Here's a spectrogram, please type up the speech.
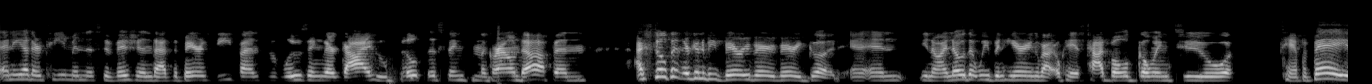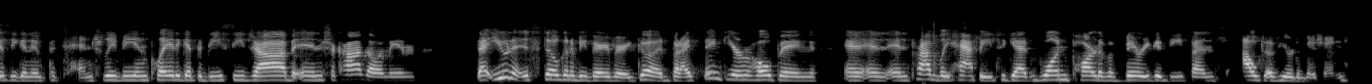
any other team in this division that the Bears defense is losing their guy who built this thing from the ground up. And I still think they're going to be very, very, very good. And, and, you know, I know that we've been hearing about, okay, is Todd Bowles going to Tampa Bay? Is he going to potentially be in play to get the DC job in Chicago? I mean, that unit is still going to be very, very good, but I think you're hoping and, and, and probably happy to get one part of a very good defense out of your division.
